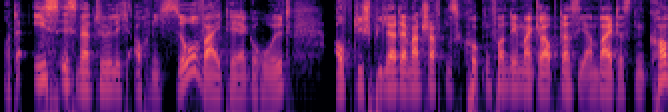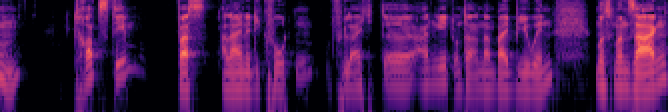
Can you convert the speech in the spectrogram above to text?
Und da ist es natürlich auch nicht so weit hergeholt, auf die Spieler der Mannschaften zu gucken, von denen man glaubt, dass sie am weitesten kommen. Trotzdem, was alleine die Quoten vielleicht äh, angeht, unter anderem bei B-Win, muss man sagen,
